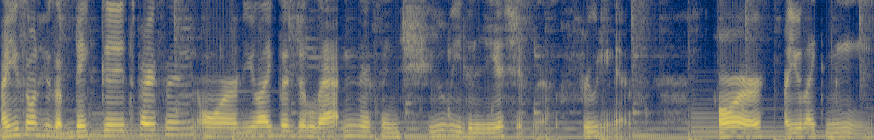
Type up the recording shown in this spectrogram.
Are you someone who's a baked goods person, or do you like the gelatinous and chewy deliciousness fruitiness? Or are you like me,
